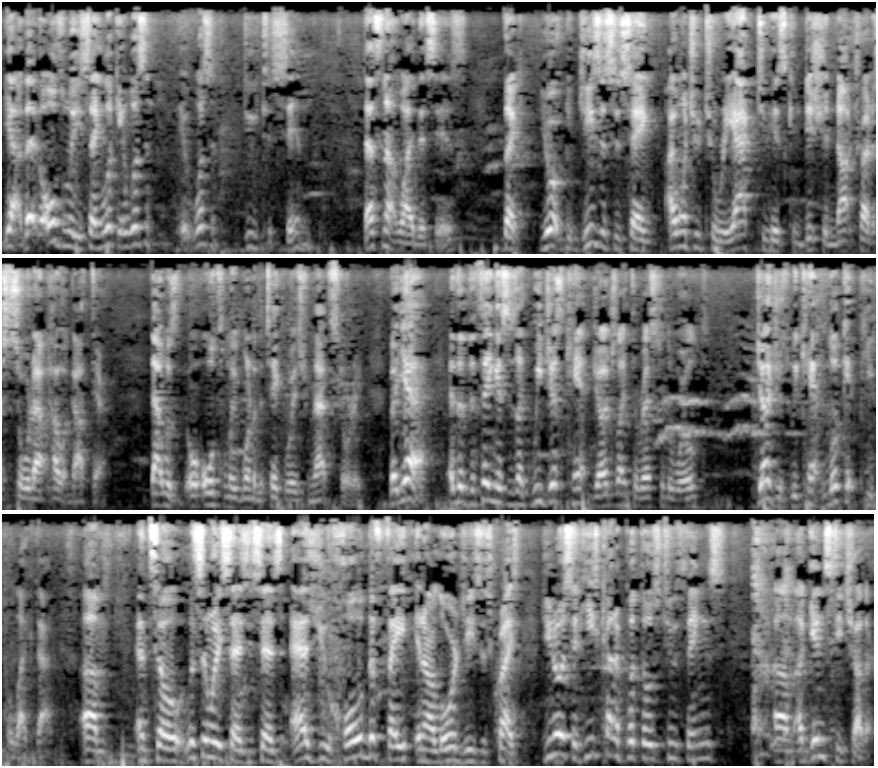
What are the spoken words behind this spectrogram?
Yeah, that ultimately he's saying, look, it wasn't it wasn't due to sin. That's not why this is. Like Jesus is saying, I want you to react to his condition, not try to sort out how it got there. That was ultimately one of the takeaways from that story. But yeah, and the, the thing is, is like we just can't judge like the rest of the world judges. We can't look at people like that. Um, and so, listen to what he says. He says, "As you hold the faith in our Lord Jesus Christ." Do you notice that he's kind of put those two things um, against each other?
